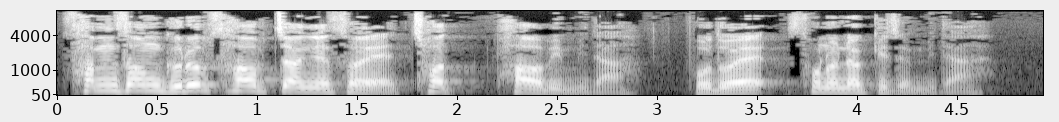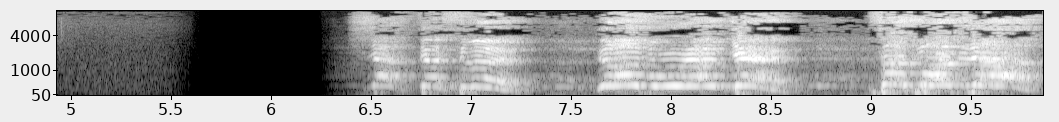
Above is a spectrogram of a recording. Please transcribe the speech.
삼성그룹 사업장에서의 첫 파업입니다. 보도에 손원혁 기자입니다. 시작되었음을 여러분과 함께 선포합니다.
